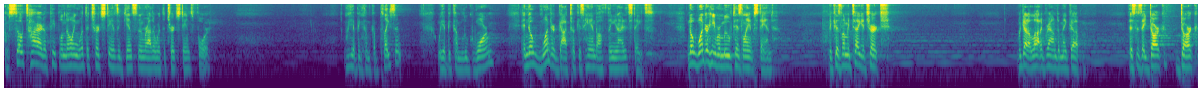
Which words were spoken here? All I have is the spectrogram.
I'm so tired of people knowing what the church stands against and rather what the church stands for. We have become complacent, we have become lukewarm, and no wonder God took his hand off the United States. No wonder he removed his lampstand. Because let me tell you, church, we got a lot of ground to make up. This is a dark, dark,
